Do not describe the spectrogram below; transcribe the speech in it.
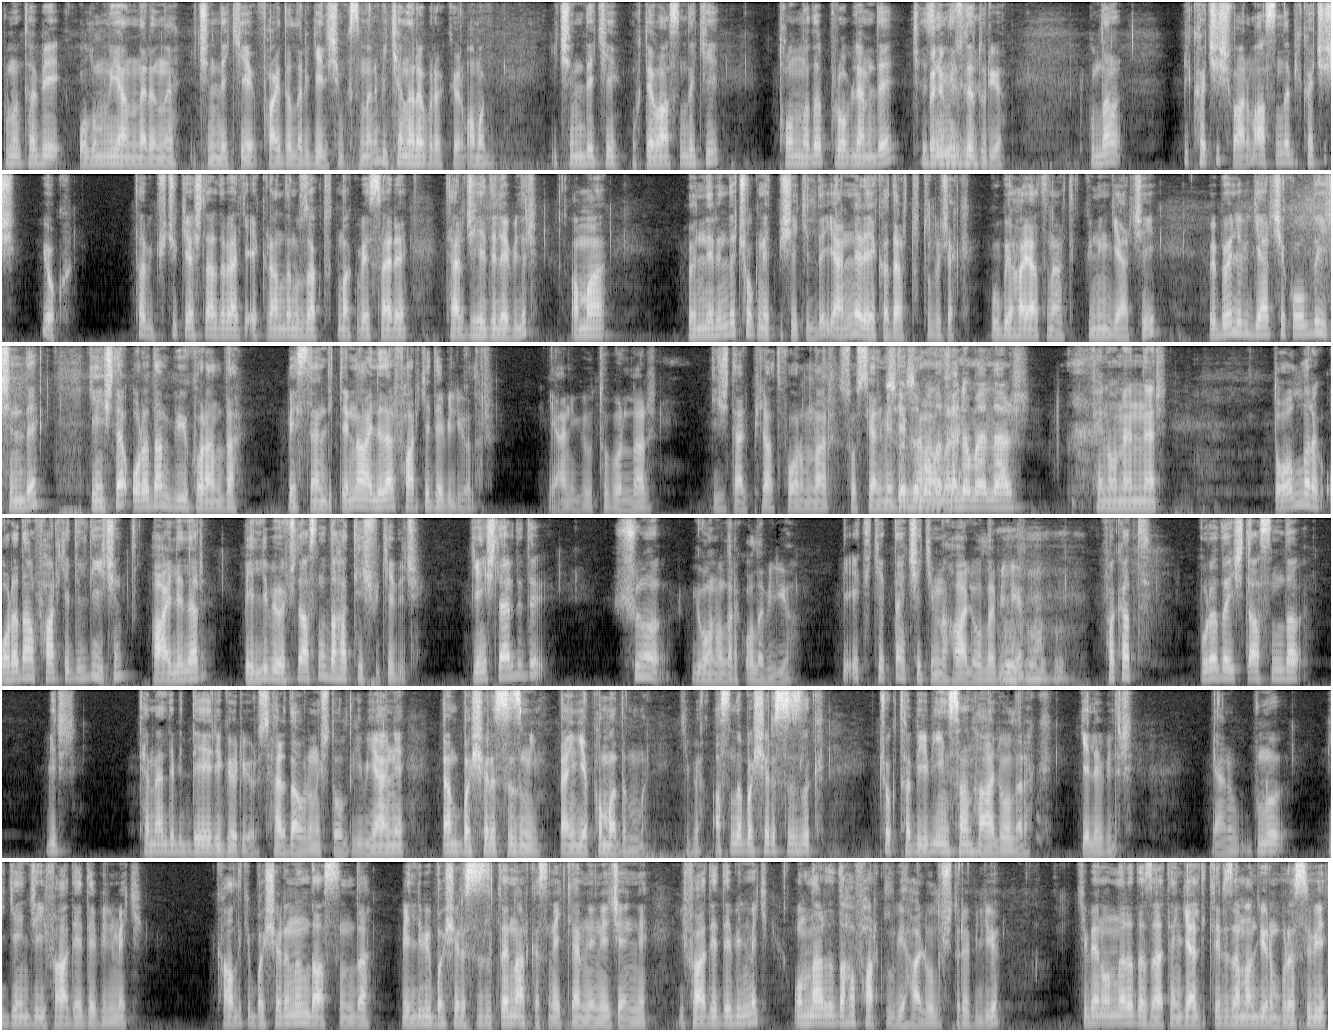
Bunun tabii olumlu yanlarını, içindeki faydaları, gelişim kısımlarını bir kenara bırakıyorum. Ama içindeki, muhtevasındaki tonla da problem de Kesinlikle. önümüzde duruyor. Bundan bir kaçış var mı? Aslında bir kaçış yok. Tabii küçük yaşlarda belki ekrandan uzak tutmak vesaire tercih edilebilir. Ama önlerinde çok net bir şekilde yani nereye kadar tutulacak? Bu bir hayatın artık günün gerçeği. Ve böyle bir gerçek olduğu için de gençler oradan büyük oranda beslendiklerini aileler fark edebiliyorlar. Yani YouTuber'lar, dijital platformlar, sosyal medya Sözüm kanalları, fenomenler. Fenomenler. Doğal olarak oradan fark edildiği için aileler belli bir ölçüde aslında daha teşvik edici. Gençlerde de şunu yoğun olarak olabiliyor. Bir etiketten çekinme hali olabiliyor. Hı hı hı. Fakat burada işte aslında bir temelde bir değeri görüyoruz her davranışta olduğu gibi. Yani ben başarısız mıyım? Ben yapamadım mı? gibi. Aslında başarısızlık çok tabii bir insan hali olarak gelebilir. Yani bunu bir gence ifade edebilmek. Kaldı ki başarının da aslında belli bir başarısızlıkların arkasına eklemleneceğini ifade edebilmek onlarda daha farklı bir hal oluşturabiliyor. Ki ben onlara da zaten geldikleri zaman diyorum burası bir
